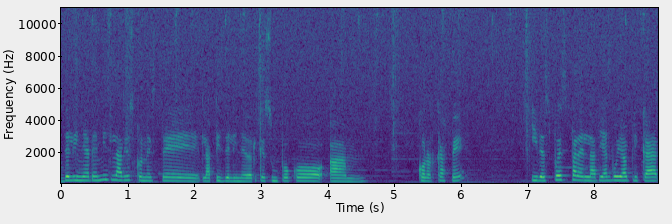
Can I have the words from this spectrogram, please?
Delinearé mis labios con este lápiz delineador que es un poco color café. Y después para el labial voy a aplicar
